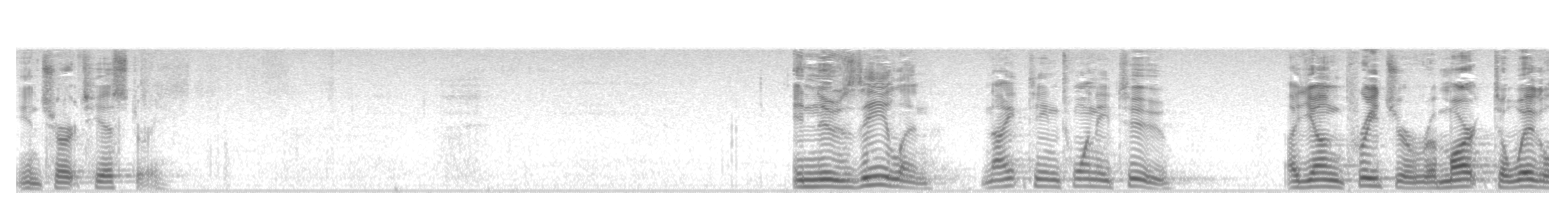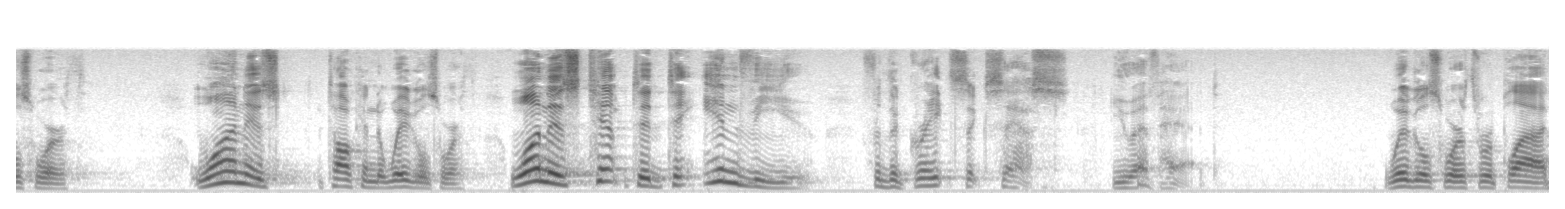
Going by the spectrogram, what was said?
in church history. In New Zealand, 1922, a young preacher remarked to Wigglesworth, one is talking to Wigglesworth, one is tempted to envy you for the great success you have had. Wigglesworth replied,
